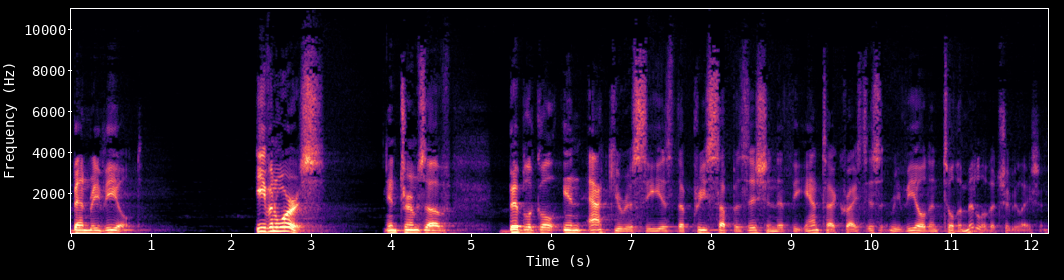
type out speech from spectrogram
been revealed. Even worse, in terms of biblical inaccuracy, is the presupposition that the Antichrist isn't revealed until the middle of the tribulation.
